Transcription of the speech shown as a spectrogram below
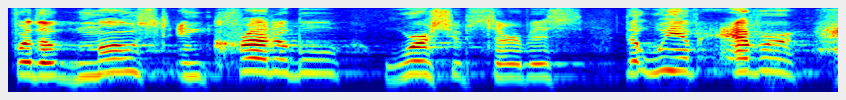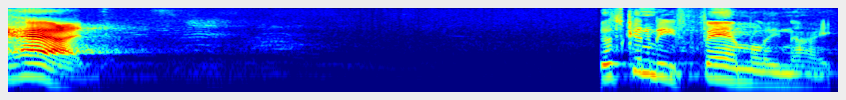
for the most incredible worship service that we have ever had. It's going to be family night,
